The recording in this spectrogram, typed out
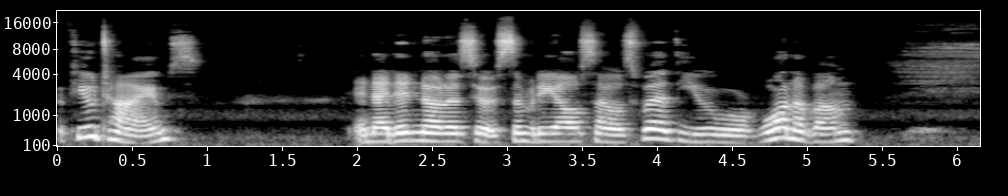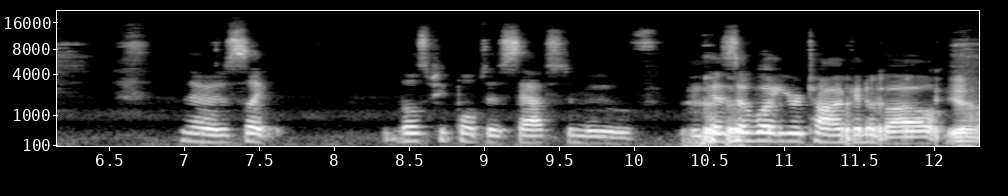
a few times. And I didn't notice it was somebody else I was with. You were one of them. And it was like, those people just have to move because of what you're talking about. Yeah.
